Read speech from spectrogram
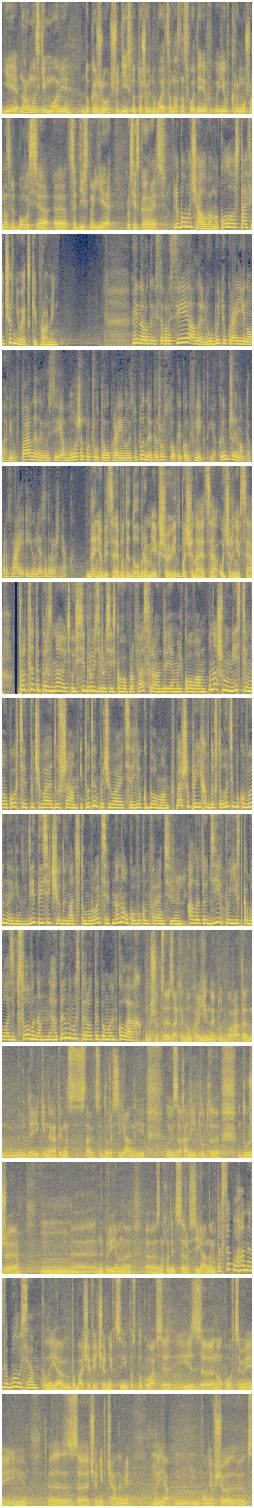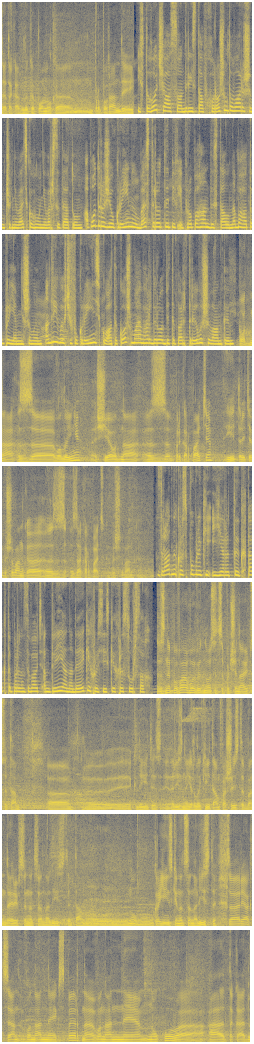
І на румунській мові докажу, що дійсно те, що відбувається у нас на сході і в- Криму, що у нас відбулося, це дійсно є російська агресія. Любов Мочалова, Микола Остафій, Чернівецький промінь. Він народився в Росії, але любить Україну. Він впевнений, Росія може почути Україну і зупинити жорстокий конфлікт. Яким чином тепер знає і Юлія Задорожняк. День обіцяє бути добрим, якщо він починається у Чернівцях. Про це тепер знають усі друзі російського професора Андрія Мелькова. У нашому місті у науковця відпочиває душа, і тут він почувається як удома. Вперше приїхав до столиці Буковини він в 2011 році на наукову конференцію. Але тоді поїздка була зіпсована негативними стереотипами колег. що це Західна Україна, і тут багато людей, які негативно ставляться до росіян, і ну і взагалі тут е, дуже м, неприємно е, знаходитися росіянам. Та все погане забулося. Коли я побачив і Чернівці, і поспілкувався із науковцями, і е, з чернівчанами, я зрозумів, що це така велика помилка пропаганди. І з того часу Андрій став хорошим товаришем Чернівецького університету. А подорожі Україною без стереотипів і пропаганди стали набагато приємнішими. Андрій вивчив українську, а також має в гардеробі тепер три вишиванки. Одна з е, Волині, ще одна з Прикарпаття, і третя вишиванка е, з Закарпатська вишиванка. Зрадник республіки і єретик так тепер називають Андрія на деяких російських ресурсах. З неповагою відносяться, починаються там е, е, клеїти різні ярлики, там фашисти, бандерівці, націоналісти, там е, ну, українські націоналісти. Ця реакція вона не експертна, вона не наукова, а така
